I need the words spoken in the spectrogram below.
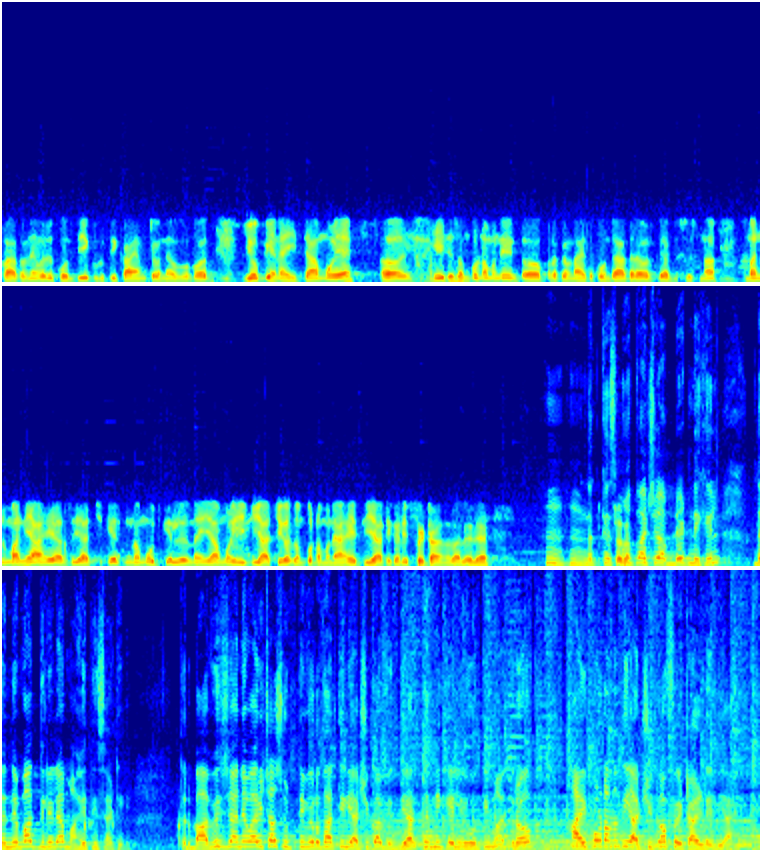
प्रार्थनेवरील कोणतीही कृती कायम ठेवण्याबाबत योग्य नाही. त्यामुळे हे जे संपूर्णपणे प्रकरण आहे ते कोणत्या आधारावरती अधिसूचना मनमानी आहे असं याचिकेत नमूद केलेलं नाही. यामुळे ही जी याचिका संपूर्णपणे आहे ती या ठिकाणी फेटाळण्यात आलेली आहे. नक्कीच. महत्त्वाचे अपडेट निखिल. धन्यवाद दिलेल्या माहितीसाठी. तर बावीस जानेवारीच्या सुट्टीविरोधातील याचिका विद्यार्थ्यांनी केली होती मात्र हायकोर्टानं ती याचिका फेटाळलेली आहे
